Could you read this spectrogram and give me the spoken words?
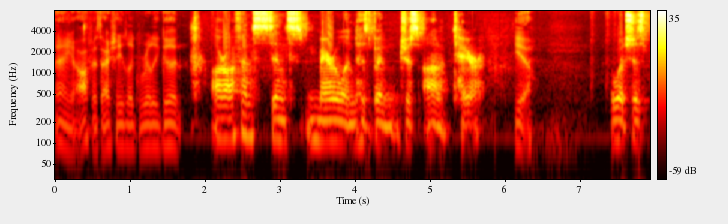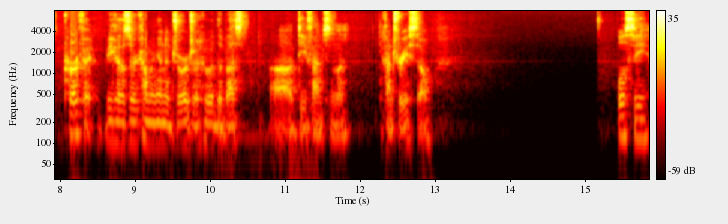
and your offense actually looked really good. Our offense since Maryland has been just on a tear, Yeah, which is perfect because they're coming into Georgia, who had the best uh, defense in the country. So we'll see.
